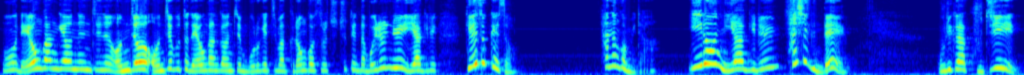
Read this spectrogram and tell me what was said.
뭐 내용 관계였는지는 언제 언제부터 내용 관계였는지는 모르겠지만 그런 것으로 추측된다. 뭐 이런 류의 이야기를 계속해서 하는 겁니다. 이런 이야기를 사실 근데 우리가 굳이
